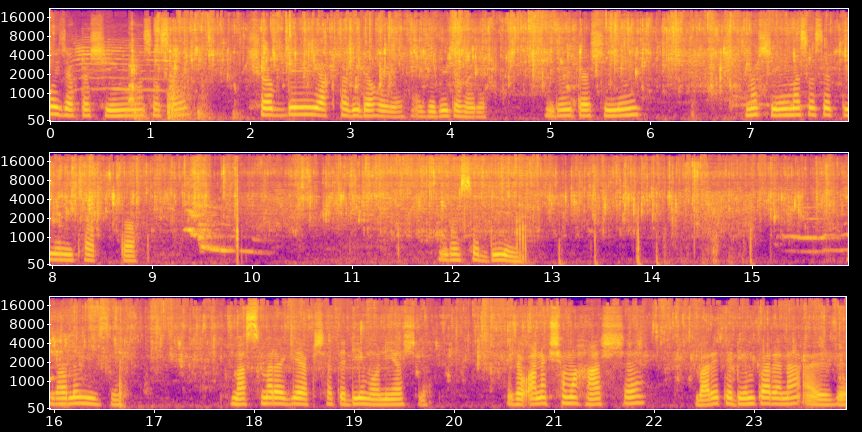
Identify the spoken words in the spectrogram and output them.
ওই যে একটা শিং মাছ আছে। সবই একটা, দুইটা হয়ে এই যে দুইটা হয়ে দুইটা শিং। না, শিং মাছ আছে তিন, চারটা। ডিম। ভালো হয়েছে। মাছ মারা গিয়ে একসাথে ডিমও নিয়ে আসলো। যে অনেক সময় হাঁসছে বাড়িতে ডিম পারে না, আর যে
